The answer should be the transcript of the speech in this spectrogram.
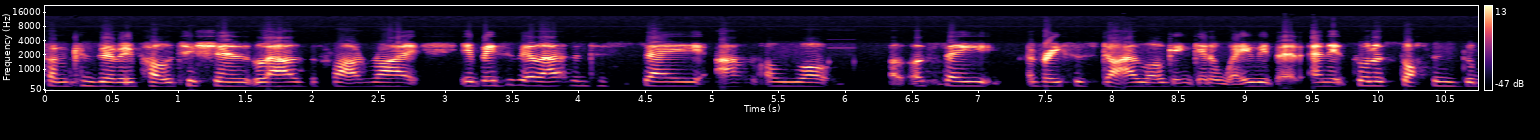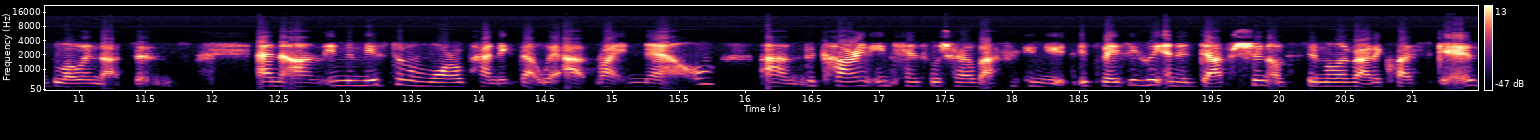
some conservative politicians, allows the far right. It basically allows them to say um, a lot, uh, say a racist dialogue and get away with it, and it sort of softens the blow in that sense. And um, in the midst of a moral panic that we're at right now, um, the current intense portrayal of African youth, it's basically an adaptation of similar radicalised scares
